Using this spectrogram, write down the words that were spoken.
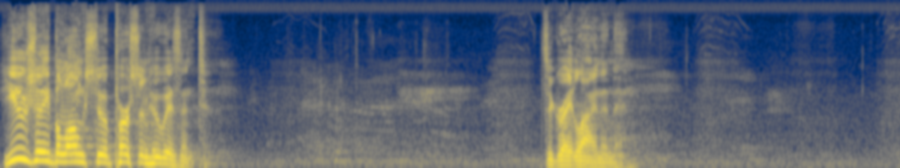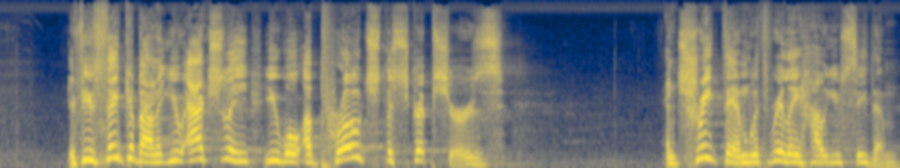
usually belongs to a person who isn't. It's a great line, isn't it? If you think about it, you actually you will approach the scriptures and treat them with really how you see them.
